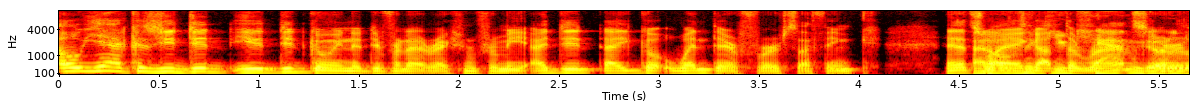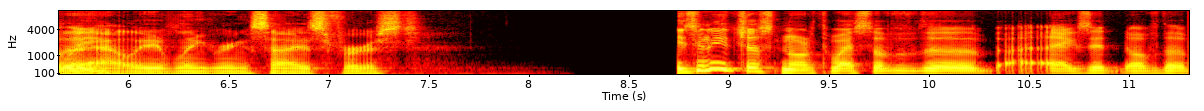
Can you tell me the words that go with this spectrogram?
oh yeah, because you did you did go in a different direction for me. I did I got went there first. I think and that's I why I, got you the can rats go to the alley of lingering sighs first. Isn't it just northwest of the uh, exit of the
